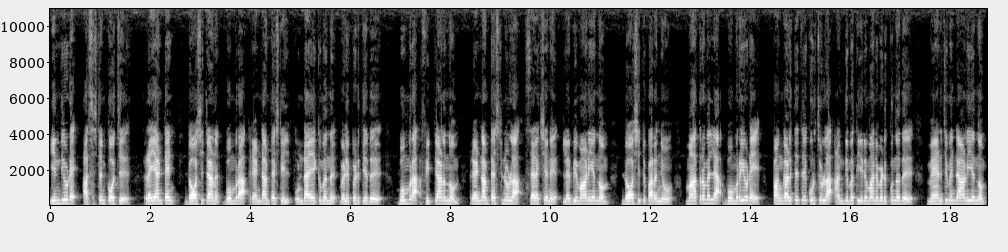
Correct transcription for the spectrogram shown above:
ഇന്ത്യയുടെ അസിസ്റ്റന്റ് കോച്ച് റയാൻ ടെൻ ഡോഷിറ്റാണ് ബുംറ രണ്ടാം ടെസ്റ്റിൽ ഉണ്ടായേക്കുമെന്ന് വെളിപ്പെടുത്തിയത്. ബുംറ ഫിറ്റാണെന്നും രണ്ടാം ടെസ്റ്റിനുള്ള സെലക്ഷന് ലഭ്യമാണ് എന്നും ഡോഷിറ്റ് പറഞ്ഞു. മാത്രമല്ല ബുംറയുടെ പങ്കാളിത്തത്തെക്കുറിച്ചുള്ള അന്തിമ തീരുമാനമെടുക്കുന്നത് മാനേജ്മെന്റ് ആണ് എന്നും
